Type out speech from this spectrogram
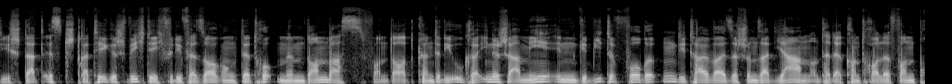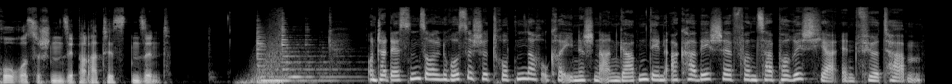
Die Stadt ist strategisch wichtig für die Versorgung der Truppen im Donbass. Von dort könnte die ukrainische Armee in Gebiete vorrücken, die teilweise schon seit Jahren unter der Kontrolle von prorussischen Separatisten sind. Unterdessen sollen russische Truppen nach ukrainischen Angaben den AKW-Chef von Zaporischja entführt haben.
